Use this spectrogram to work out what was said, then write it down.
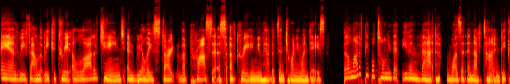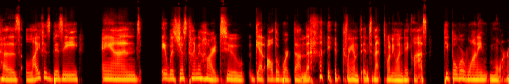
And we found that we could create a lot of change and really start the process of creating new habits in 21 days. But a lot of people told me that even that wasn't enough time because life is busy and it was just kind of hard to get all the work done that I had crammed into that 21 day class. People were wanting more.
